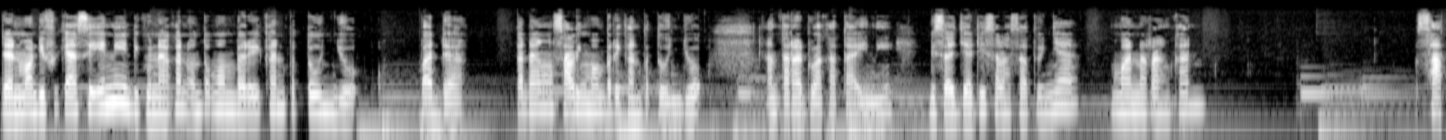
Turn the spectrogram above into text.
Dan modifikasi ini digunakan untuk memberikan petunjuk pada kadang saling memberikan petunjuk antara dua kata ini bisa jadi salah satunya menerangkan sat,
